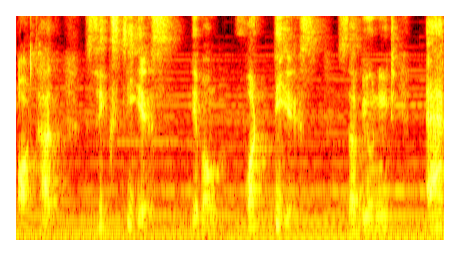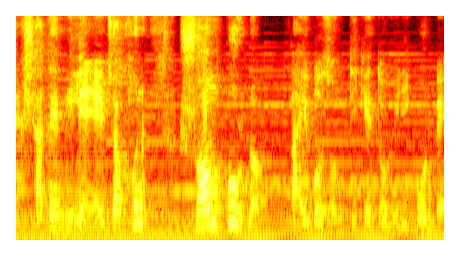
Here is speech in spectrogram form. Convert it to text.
অর্থাৎ সিক্সটি এস এবং ফর্টি এস সাব ইউনিট একসাথে মিলে যখন সম্পূর্ণ রাইবোজোমটিকে তৈরি করবে,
